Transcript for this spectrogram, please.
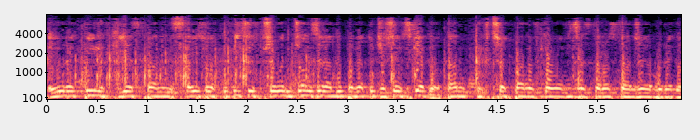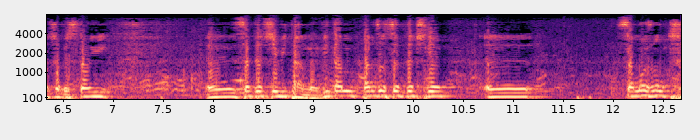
Jurek Pilch, jest pan Stanisław Kubicus, przewodniczący Rady Powiatu Cieszyńskiego. Tam tych trzech panów koło wicestarosta Andrzeja Burego sobie stoi. E, Serdecznie witamy. Witam bardzo serdecznie e, samorząd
